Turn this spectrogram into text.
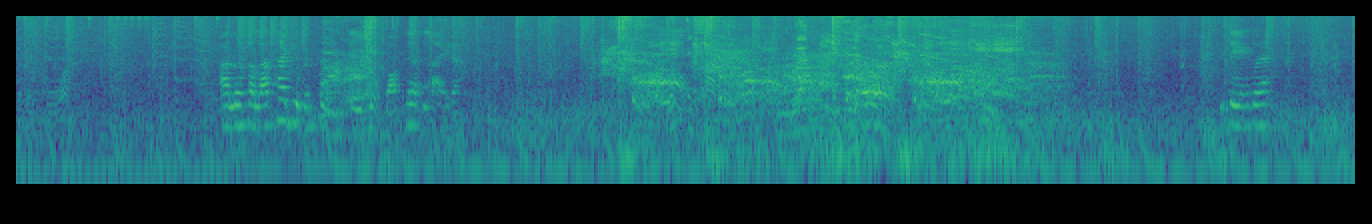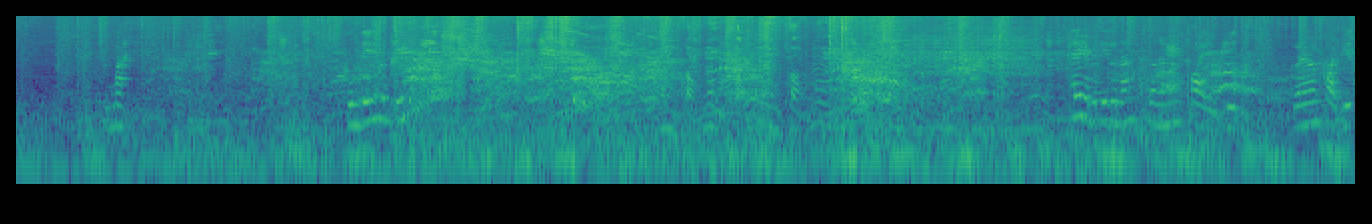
จะเป็นกูอะอะโลซอรัสถ้าอยู่เป็นฝูงตีถูกบล็อกเลือดไหลนะไอ้สัตว์กูและกูและเออกูตีเองตัวเนี้ยถึงมาลุมตีนี่ลุมตี สองหนึ่งสองหนึ่งสองหนึ่งเฮ้ยอย่าไปตีตัวนั้นตัวนั้นมันปล่อยพิษตัวนี้นมันปล่อยพิษ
